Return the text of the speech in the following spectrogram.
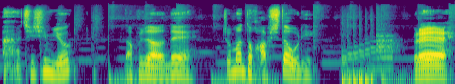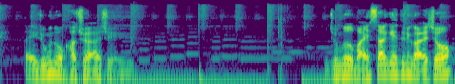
아, 76? 나쁘지 않은데, 좀만 더 갑시다, 우리. 그래, 나 이 정도면 가져야지. 이 정도는 많이 싸게 해드린 거 알죠?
